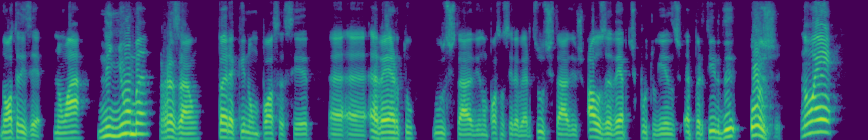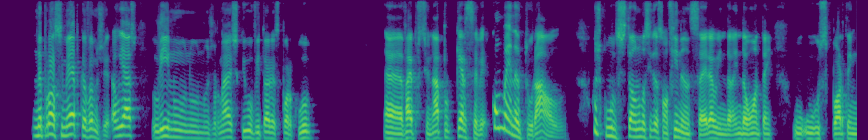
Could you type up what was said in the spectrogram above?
não volto a dizer, não há nenhuma razão para que não possa ser aberto os estádios, não possam ser abertos os estádios aos adeptos portugueses a partir de hoje. Não é na próxima época, vamos ver. Aliás, li no, no, nos jornais que o Vitória Sport Clube uh, vai pressionar porque quer saber. Como é natural, os clubes estão numa situação financeira, ainda, ainda ontem o, o Sporting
